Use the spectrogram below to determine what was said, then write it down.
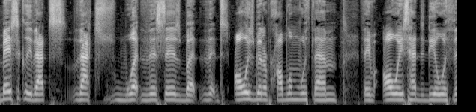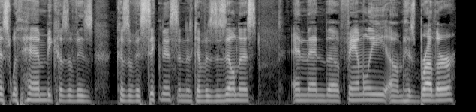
basically that's that's what this is. But it's always been a problem with them. They've always had to deal with this with him because of his because of his sickness and because of his illness. And then the family, um, his brother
